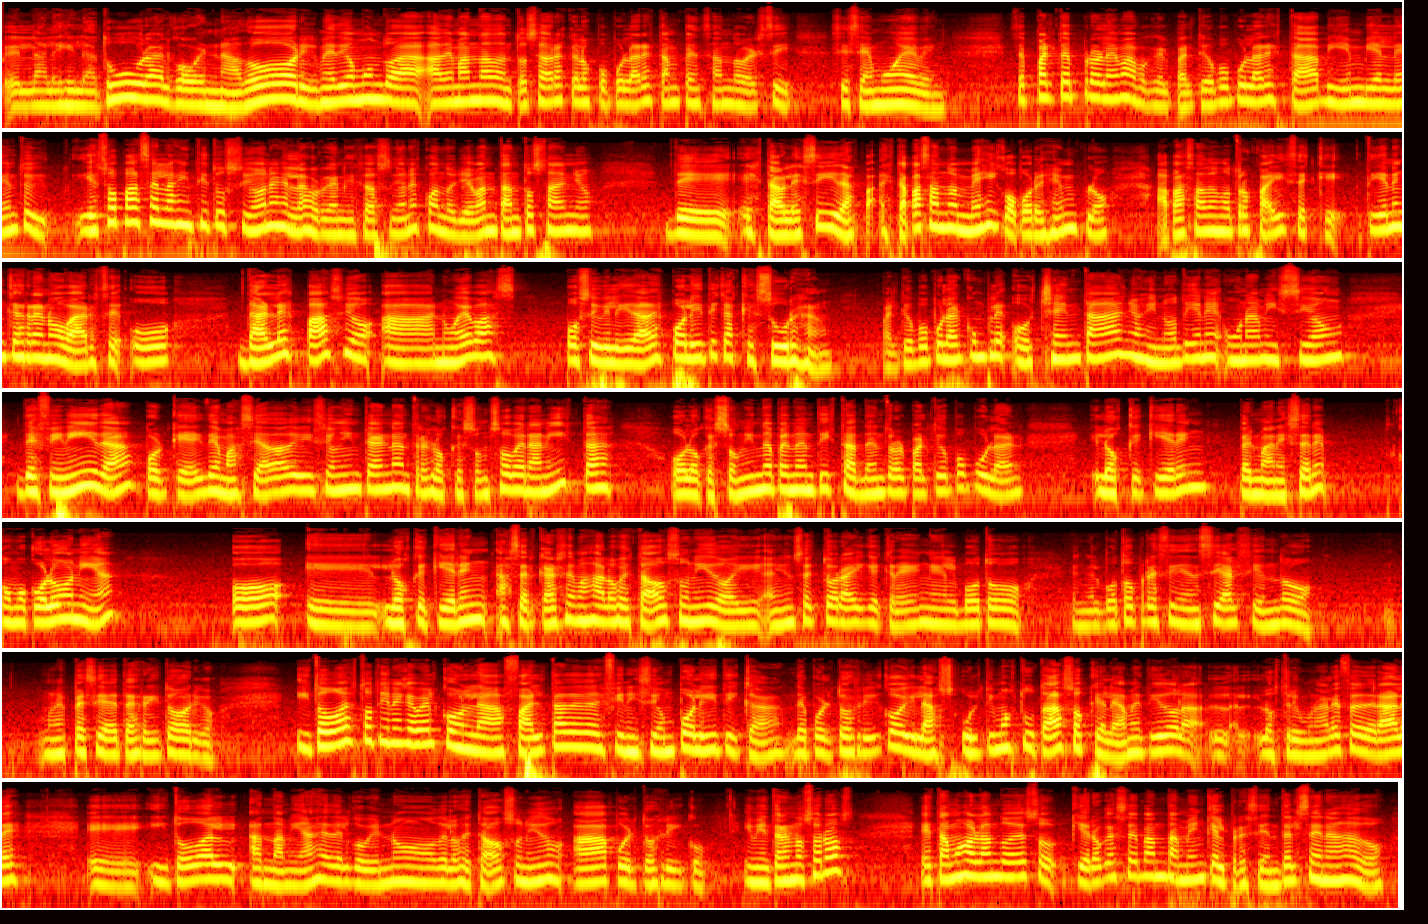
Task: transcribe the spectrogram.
la legislatura, el gobernador y medio mundo ha, demandado, entonces ahora es que los populares están pensando a ver si, si se mueven. Es parte del problema, porque el Partido Popular está bien, bien lento. Y, eso pasa en las instituciones, en las organizaciones, cuando llevan tantos años de establecidas. Está pasando en México, por ejemplo, ha pasado en otros países que tienen que renovarse o darle espacio a nuevas posibilidades políticas que surjan. El Partido Popular cumple 80 años y no tiene una misión definida porque hay demasiada división interna entre los que son soberanistas o los que son independentistas dentro del Partido Popular los que quieren permanecer como colonia o eh, los que quieren acercarse más a los Estados Unidos. Hay, hay un sector ahí que creen en el voto en el voto presidencial siendo una especie de territorio. Y todo esto tiene que ver con la falta de definición política de Puerto Rico y los últimos tutazos que le ha metido los tribunales federales eh, y todo el andamiaje del gobierno de los Estados Unidos a Puerto Rico. Y mientras nosotros estamos hablando de eso, quiero que sepan también que el presidente del Senado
